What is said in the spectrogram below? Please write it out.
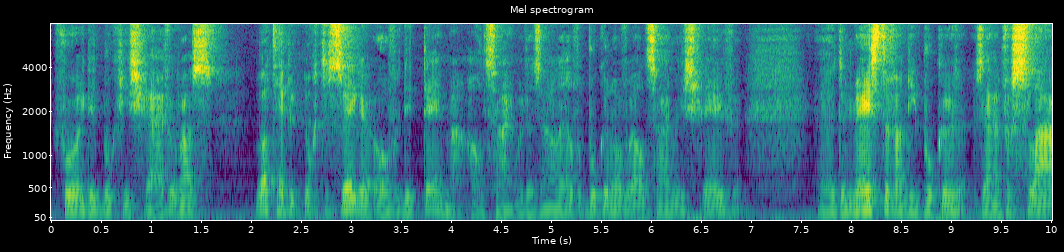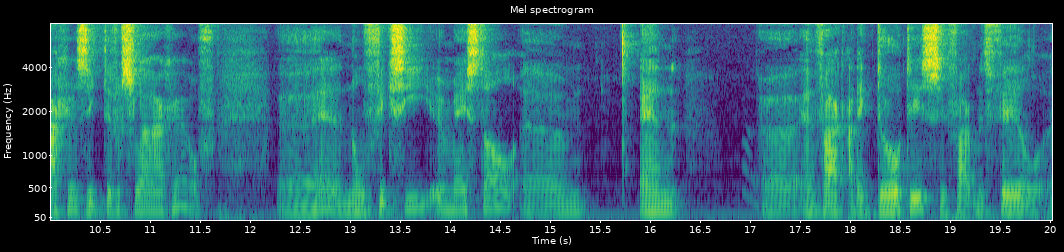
voor ik dit boek ging schrijven was... Wat heb ik nog te zeggen over dit thema, Alzheimer? Er zijn al heel veel boeken over Alzheimer geschreven. Uh, de meeste van die boeken zijn verslagen, ziekteverslagen of uh, non-fictie uh, meestal. Ehm, en uh, en vaak anekdotisch, vaak met veel uh,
